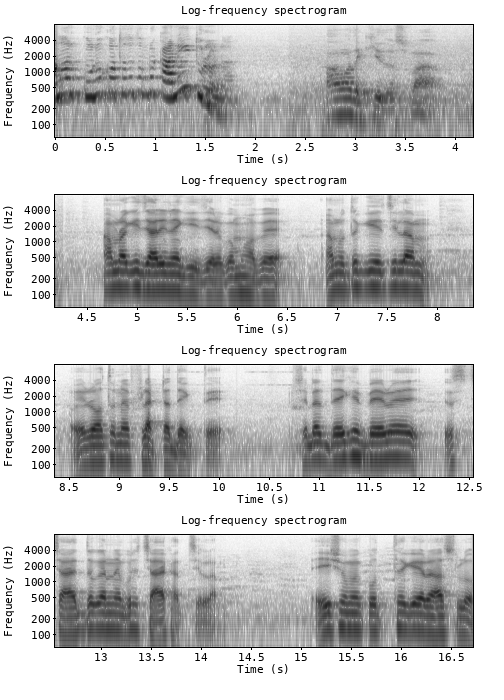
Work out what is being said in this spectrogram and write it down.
আমার কোনো কথা তো তোমরা কানেই তুলো না। আমাদের কি দোষ মা? আমরা কি জানি নাকি যেরকম হবে। আমরা তো গিয়েছিলাম ওই রতনের ফ্ল্যাটটা দেখতে। সেটা দেখে বের হয়ে চায়ের দোকানে বসে চা খাচ্ছিলাম। এই সময় কোত্থেকে এরা আসলো?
